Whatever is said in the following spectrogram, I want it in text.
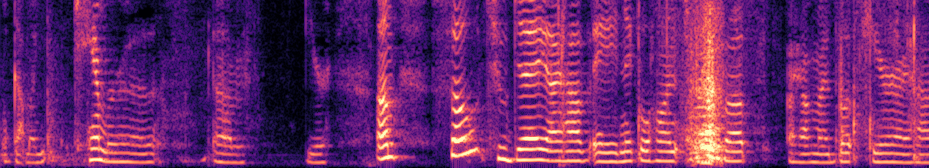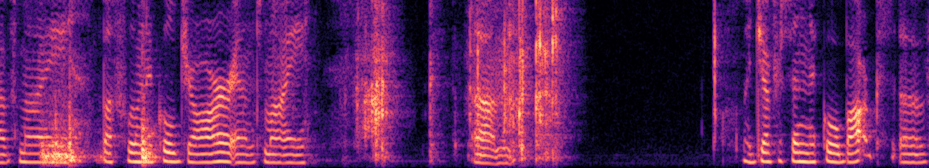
I've got my camera um, gear. Um, so today I have a nickel hunt wrap up I have my book here. I have my Buffalo nickel jar and my um, my Jefferson nickel box of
